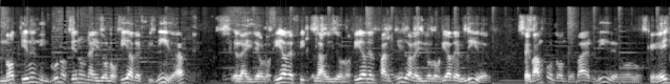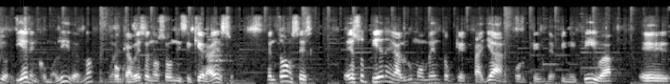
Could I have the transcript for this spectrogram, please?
no tienen ninguno, tiene una ideología definida. La ideología, defi- la ideología del partido, la ideología del líder. Se van por donde va el líder o lo que ellos tienen como líder, ¿no? Porque a veces no son ni siquiera eso. Entonces, eso tiene en algún momento que estallar, porque en definitiva eh,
